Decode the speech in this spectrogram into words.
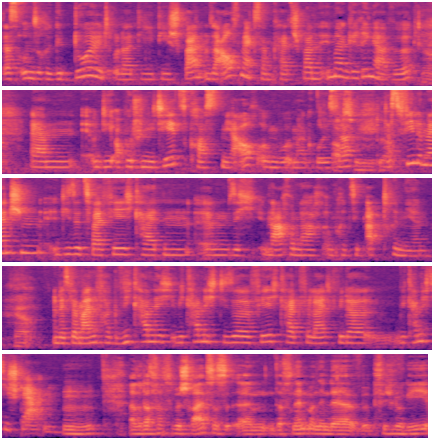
dass unsere Geduld oder die, die Spann unsere Aufmerksamkeitsspanne immer geringer wird ja. ähm, und die Opportunitätskosten ja auch irgendwo immer größer, Absolut, ja. dass viele Menschen diese zwei Fähigkeiten ähm, sich nach und nach im Prinzip abtrainieren. Und jetzt wäre meine Frage, wie kann ich, wie kann ich diese Fähigkeit vielleicht wieder, wie kann ich die stärken? Mhm. Also das, was du beschreibst, das, ähm, das nennt man in der Psychologie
